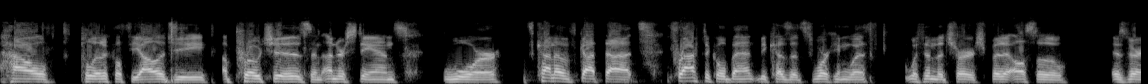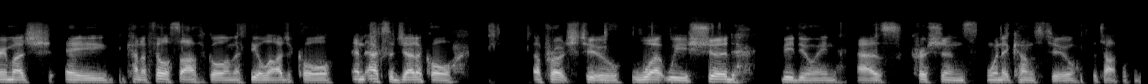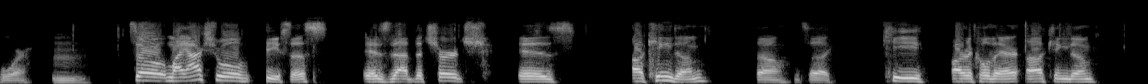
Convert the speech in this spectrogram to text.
how political theology approaches and understands war. It's kind of got that practical bent because it's working with within the church, but it also is very much a kind of philosophical and a theological and exegetical approach to what we should be doing as Christians when it comes to the topic of war. Mm. So, my actual thesis is that the church is a kingdom. So, it's a key article there, a kingdom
